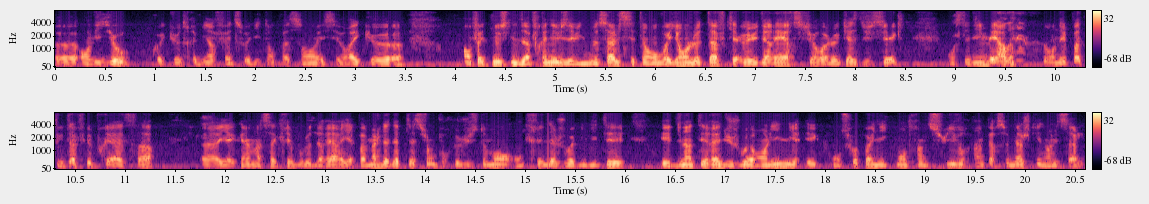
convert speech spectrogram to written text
en visio, quoique très bien faite, soit dit en passant. Et c'est vrai que, en fait, nous, ce qui nous a freiné vis-à-vis de nos salles, c'était en voyant le taf qu'il y avait eu derrière sur le casse du siècle. On s'est dit merde, on n'est pas tout à fait prêt à ça. Euh, Il y a quand même un sacré boulot derrière. Il y a pas mal d'adaptations pour que justement on crée de la jouabilité et de l'intérêt du joueur en ligne et qu'on soit pas uniquement en train de suivre un personnage qui est dans les salles.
